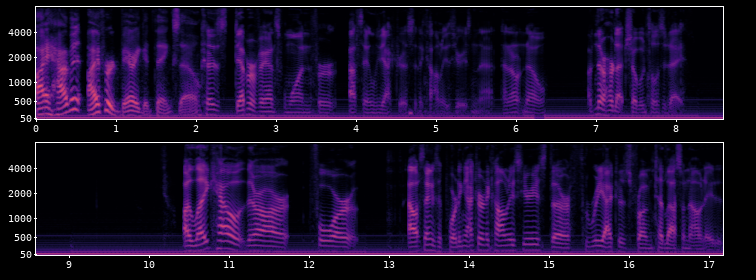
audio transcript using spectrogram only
I haven't. I've heard very good things though. Because Deborah Vance won for outstanding lead actress in a comedy series and that. I don't know. I've never heard that show until today. I like how there are for outstanding supporting actor in a comedy series. There are three actors from Ted Lasso nominated.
